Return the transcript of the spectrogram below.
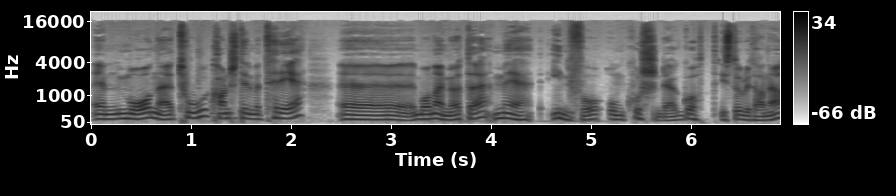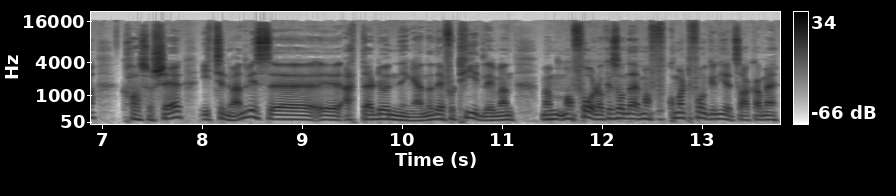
en måned, to, kanskje til og med tre eh, måneder i møte med info om hvordan det har gått i Storbritannia, hva som skjer. Ikke nødvendigvis eh, etterdønningene, det er for tidlig, men, men man sånt man kommer til å få noen nyhetssaker med,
